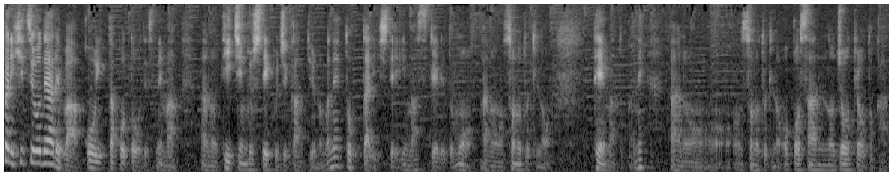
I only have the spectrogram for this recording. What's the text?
ぱり必要であればこういったことをですね、まあ、あのティーチングしていく時間っていうのもね取ったりしていますけれどもあのその時のテーマとかねあのその時のお子さんの状況とか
